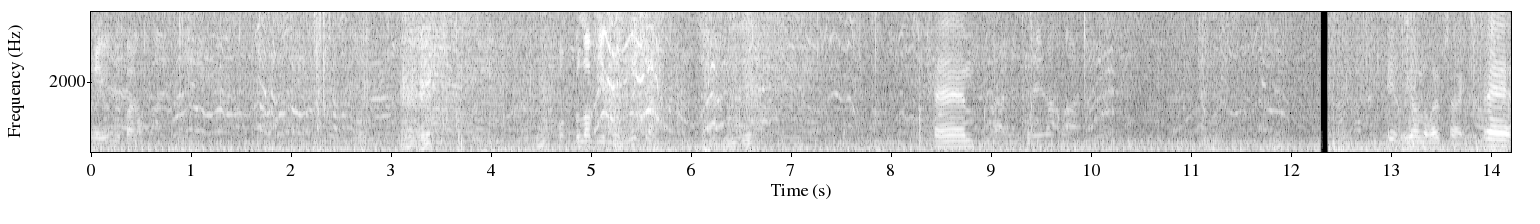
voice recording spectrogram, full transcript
200 barrels and one 300 barrel. You from this? Um, it'll be on the website. Uh,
